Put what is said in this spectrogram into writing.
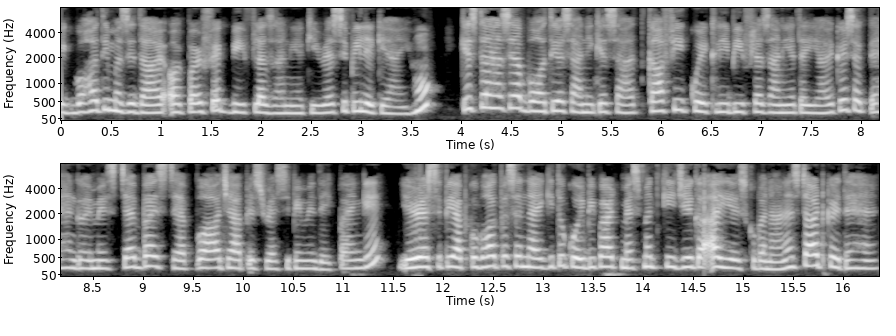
एक बहुत ही मज़ेदार और परफेक्ट बीफ लजानिया की रेसिपी लेके आई हूँ। किस तरह से आप बहुत ही आसानी के साथ काफ़ी क्विकली बीफ लजानिया तैयार कर सकते हैं घर में, स्टेप बाय स्टेप, वो आज आप इस रेसिपी में देख पाएँगे। ये रेसिपी आपको बहुत पसंद आएगी तो कोई भी पार्ट मिस मत कीजिएगा। आइए इसको बनाना स्टार्ट करते हैं।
